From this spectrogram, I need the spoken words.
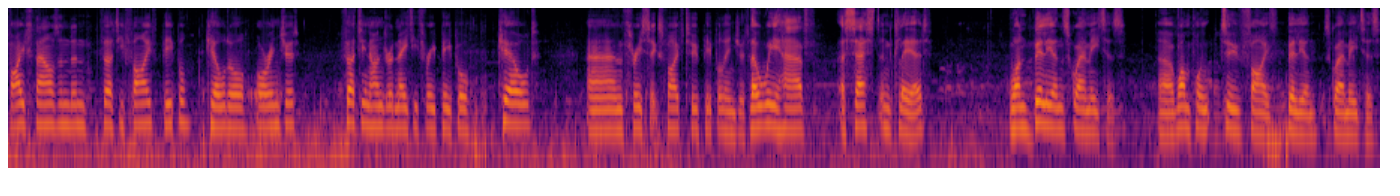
5,035 people killed or, or injured, 1,383 people killed, and 3652 people injured. Though we have assessed and cleared 1 billion square meters, uh, 1.25 billion square meters,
